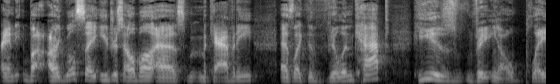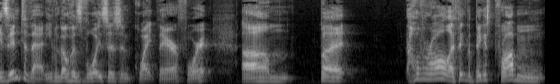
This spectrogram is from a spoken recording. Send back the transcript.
and but I will say Idris Elba as Macavity as like the villain cat, he is you know plays into that even though his voice isn't quite there for it. Um, but overall, I think the biggest problem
